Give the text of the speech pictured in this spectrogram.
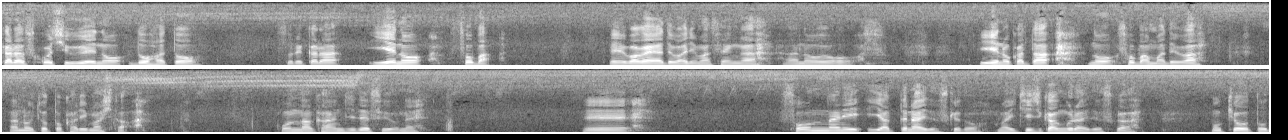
から少し上の土波とそれから家のそば、えー、我が家ではありませんがあの家の方のそばまではあのちょっと借りました。こんな感じですよね。えーそんなにやってないですけど、まあ、1時間ぐらいですがもう今日とっ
